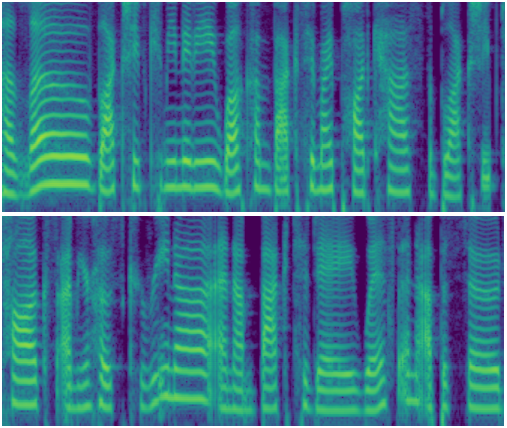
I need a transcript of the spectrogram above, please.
Hello, Black Sheep community. Welcome back to my podcast, The Black Sheep Talks. I'm your host, Karina, and I'm back today with an episode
